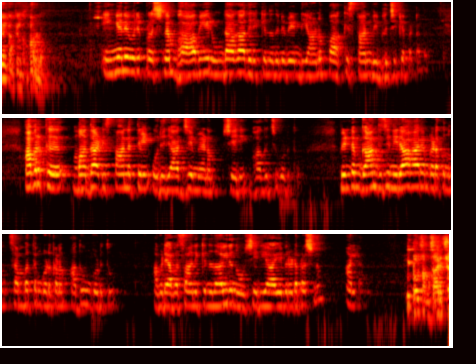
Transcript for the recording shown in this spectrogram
കേൾക്കാം കേൾക്കാം പറഞ്ഞോളൂ. ഇങ്ങനെ ഒരു പ്രശ്നം ഭാവിയിൽ ഉണ്ടാകാതിരിക്കുന്നതിന് വേണ്ടിയാണ് പാകിസ്ഥാൻ വിഭജിക്കപ്പെട്ടത്. അവർക്ക് മതാടിസ്ഥാനത്തിൽ ഒരു രാജ്യം വേണം. ശരി ഭാഗിച്ചു കൊടുത്തു. വീണ്ടും ഗാന്ധിജി നിരാഹാരം കിടക്കുന്നു. സമ്പത്തും കൊടുക്കണം. അതും കൊടുത്തു. അവിടെ അവസാനിക്കുന്നതായിരുന്നു ശരിയായവരുടെ പ്രശ്നം. അല്ല. ഇപ്പോൾ സംസാരിച്ച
